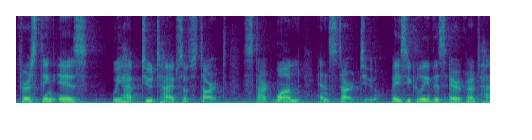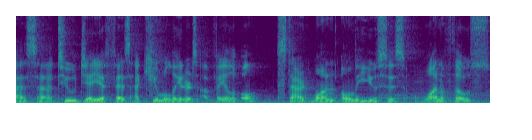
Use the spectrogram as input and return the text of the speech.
First thing is, we have two types of start, start 1 and start 2. Basically, this aircraft has uh, two JFS accumulators available. Start 1 only uses one of those,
